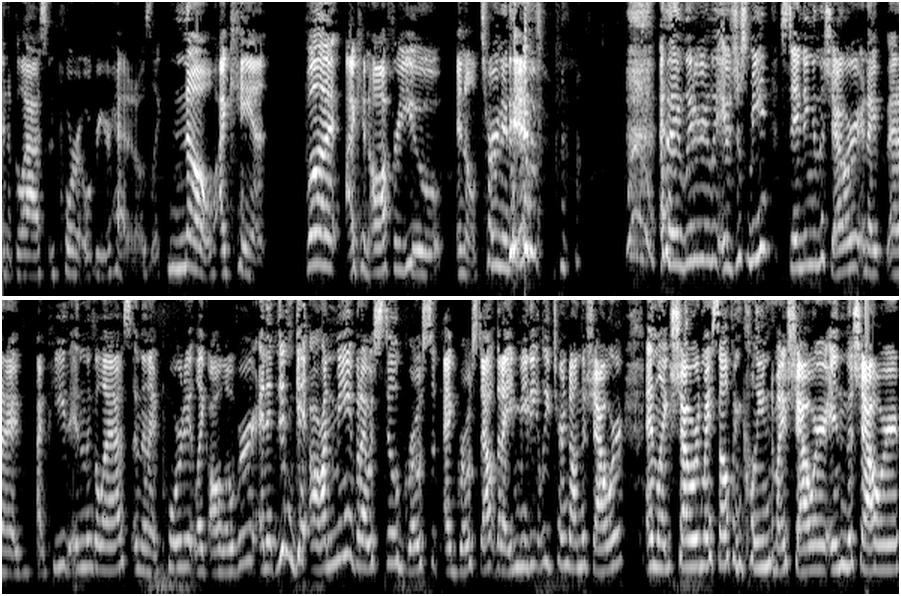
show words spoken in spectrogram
in a glass and pour it over your head?" And I was like, "No, I can't." but I can offer you an alternative. and I literally it was just me standing in the shower and I and I I peed in the glass and then I poured it like all over and it didn't get on me but I was still grossed I grossed out that I immediately turned on the shower and like showered myself and cleaned my shower in the shower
